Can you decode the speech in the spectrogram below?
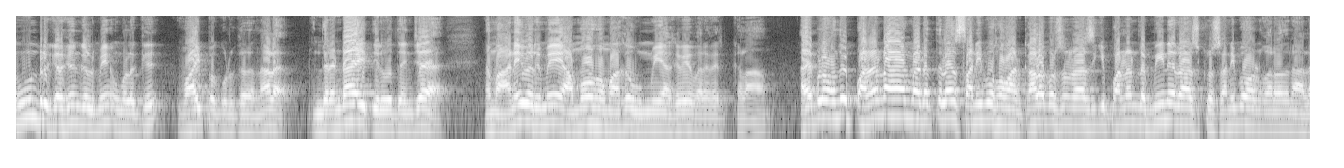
மூன்று கிரகங்களுமே உங்களுக்கு வாய்ப்பை கொடுக்கறதுனால இந்த ரெண்டாயிரத்தி இருபத்தஞ்சை நம்ம அனைவருமே அமோகமாக உண்மையாகவே வரவேற்கலாம். அதே போல் வந்து பன்னெண்டாம் இடத்துல சனி பகவான் காலபுருஷன் ராசிக்கு பன்னெண்டில் மீன ராசிக்கு சனி பகவான் வர்றதுனால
